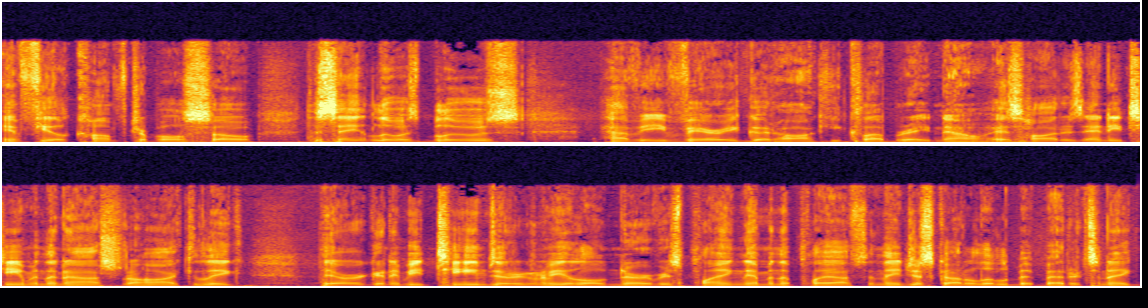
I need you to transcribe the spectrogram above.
and feel comfortable. So the St. Louis Blues have a very good hockey club right now, as hot as any team in the National Hockey League. There are going to be teams that are going to be a little nervous playing them in the playoffs, and they just got a little bit better tonight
